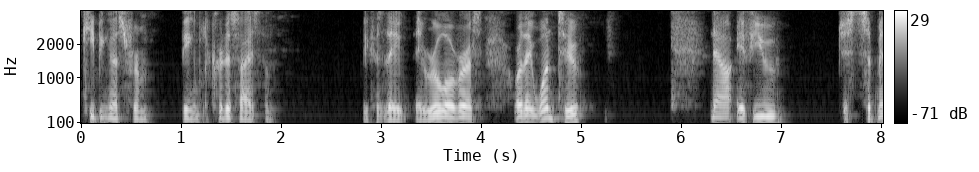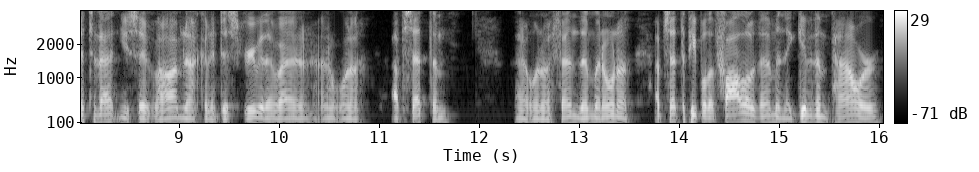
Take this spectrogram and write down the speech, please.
keeping us from being able to criticize them because they, they rule over us or they want to. Now, if you just submit to that and you say, well, I'm not going to disagree with it, I don't, I don't want to upset them. I don't want to offend them. I don't want to upset the people that follow them and they give them power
